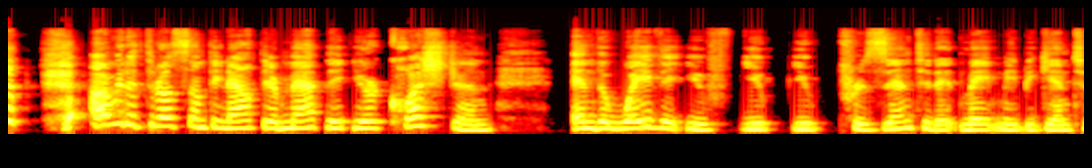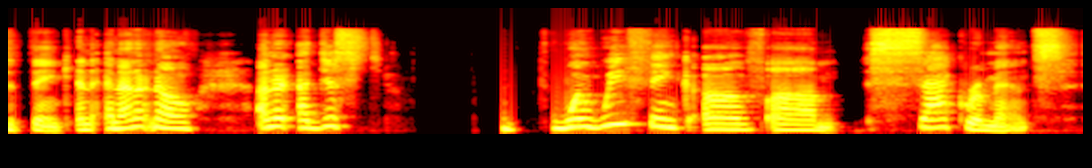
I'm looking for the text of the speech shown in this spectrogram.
I'm going to throw something out there, Matt, that your question and the way that you you you presented it made me begin to think and and i don't know i, don't, I just when we think of um, sacraments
